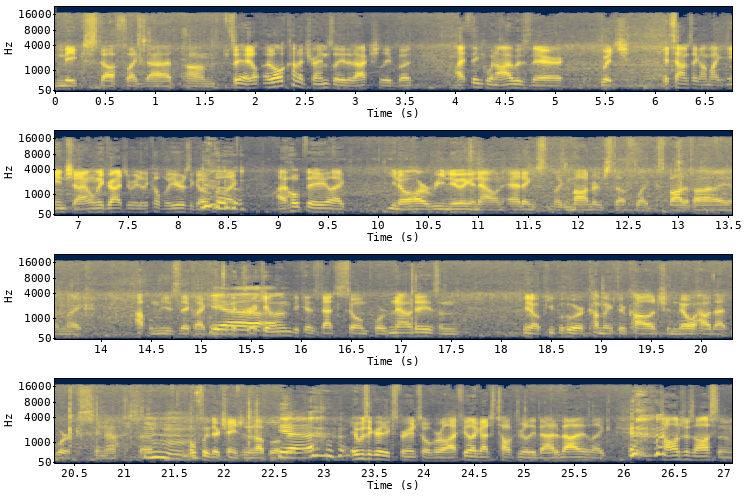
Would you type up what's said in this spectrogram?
make stuff like that. Um, so yeah, it, it all kind of translated actually, but I think when I was there, which it sounds like I'm like ancient. I only graduated a couple years ago, but like I hope they like you know are renewing it now and adding like modern stuff like Spotify and like Apple Music like into Yeah. the curriculum because that's so important nowadays and you know people who are coming through college should know how that works you know so hopefully they're changing it up a little Mm-hmm. Yeah. bit it was a great experience overall i feel like i just talked really bad about it like college was awesome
